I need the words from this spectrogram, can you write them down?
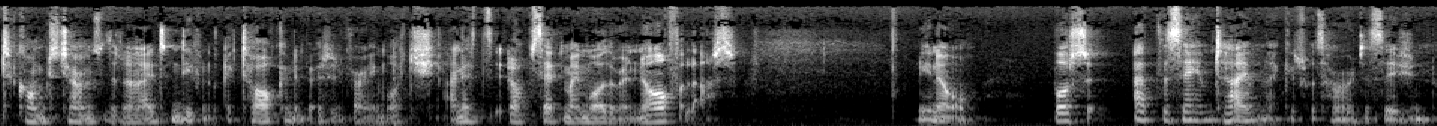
to come to terms with it, and I didn't even like talking about it very much, and it, it upset my mother an awful lot, you know. But at the same time, like it was her decision.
